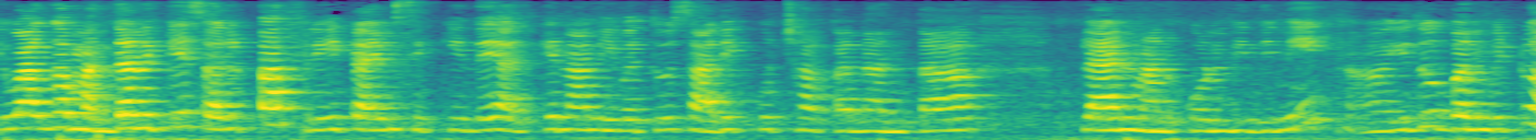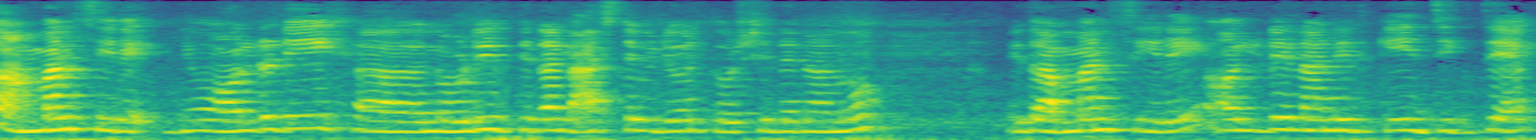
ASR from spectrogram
ಇವಾಗ ಮಧ್ಯಾಹ್ನಕ್ಕೆ ಸ್ವಲ್ಪ ಫ್ರೀ ಟೈಮ್ ಸಿಕ್ಕಿದೆ. ಅದಕ್ಕೆ ನಾನು ಇವತ್ತು ಸಾರಿ ಕುಚ್ ಹಾಕೋಣ ಅಂತ ಪ್ಲ್ಯಾನ್ ಮಾಡ್ಕೊಂಡಿದ್ದೀನಿ. ಇದು ಬಂದ್ಬಿಟ್ಟು ಅಮ್ಮನ ಸೀರೆ. ನೀವು ಆಲ್ರೆಡಿ ನೋಡಿರ್ತೀರ ಲಾಸ್ಟ್ ವಿಡಿಯೋಲಿ ತೋರಿಸಿದೆ ನಾನು. ಇದು ಅಮ್ಮನ ಸೀರೆ. ಆಲ್ರೆಡಿ ನಾನು ಇದಕ್ಕೆ ಜಿಗ್ ಜಾಗ್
